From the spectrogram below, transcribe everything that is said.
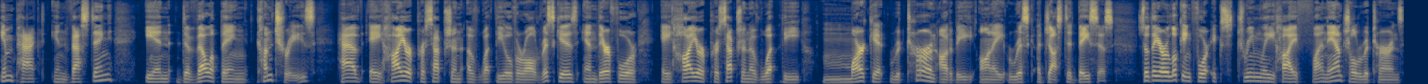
impact investing in developing countries have a higher perception of what the overall risk is and therefore a higher perception of what the market return ought to be on a risk adjusted basis. So they are looking for extremely high financial returns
